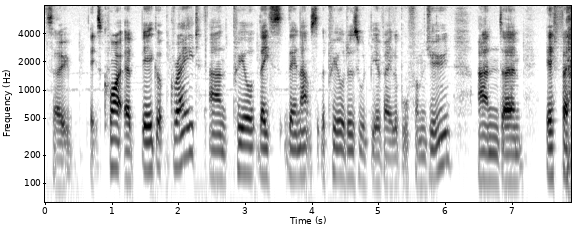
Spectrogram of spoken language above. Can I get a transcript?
So it's quite a big upgrade and pre they, they announced that the pre-orders would be available from June and um, if uh,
